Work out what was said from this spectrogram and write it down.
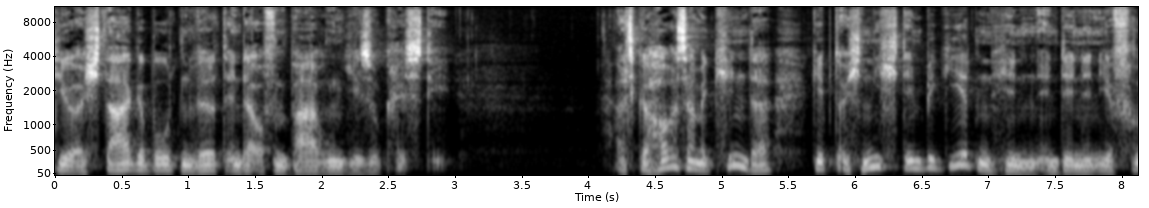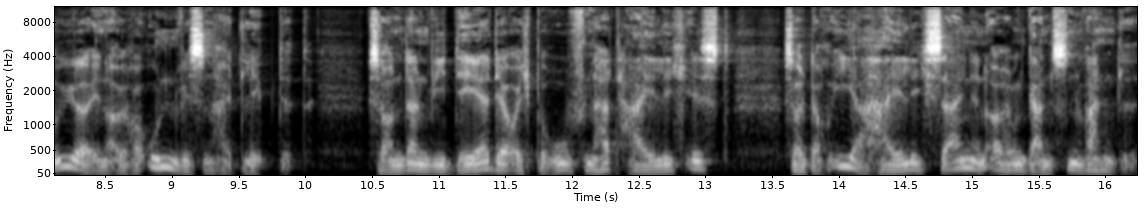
die euch dargeboten wird in der Offenbarung Jesu Christi. Als gehorsame Kinder gebt euch nicht den Begierden hin, in denen ihr früher in eurer Unwissenheit lebtet, sondern wie der, der euch berufen hat, heilig ist, sollt auch ihr heilig sein in eurem ganzen Wandel.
